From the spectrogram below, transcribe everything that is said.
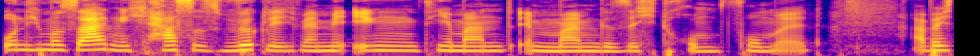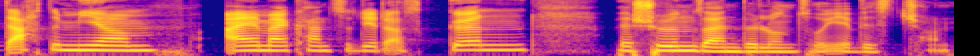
und ich muss sagen, ich hasse es wirklich, wenn mir irgendjemand in meinem Gesicht rumfummelt. Aber ich dachte mir, einmal kannst du dir das gönnen, wer schön sein will und so, ihr wisst schon.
